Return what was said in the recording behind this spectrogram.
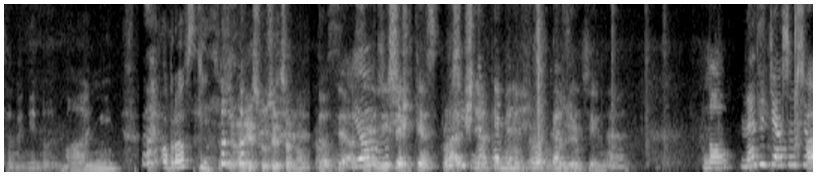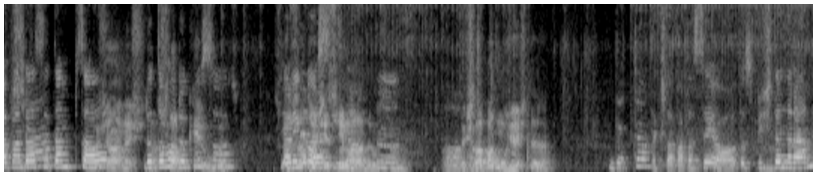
To není normální. Obrovský. Si na něj zkusit sednout, kámo. To si asi Jo, Ježíšek musíš- tě splet to nějakými nešlovkami něčím, ne? No. Ne, teď já jsem si A přál. se tam psal do toho dopisu. vůbec. Zatočit s nima na druhou Hmm. stranu. Aha. Tak šlapat můžeš teda. Jde to? Tak šlapat asi jo, to spíš ten ram.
